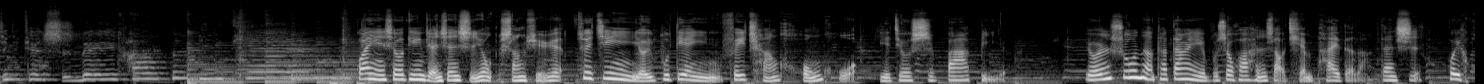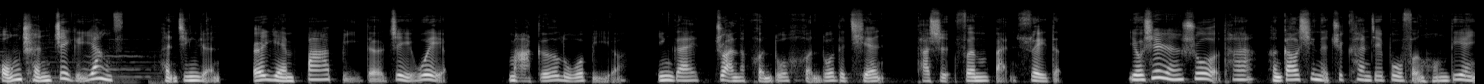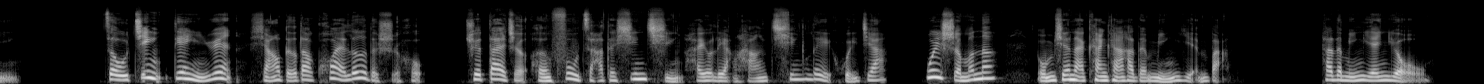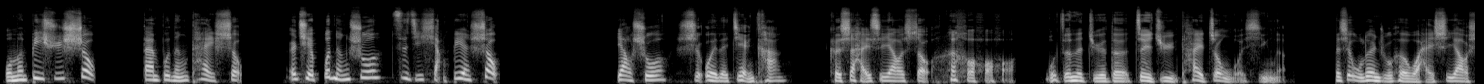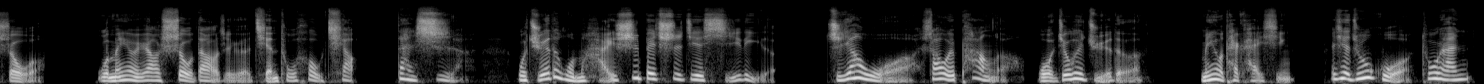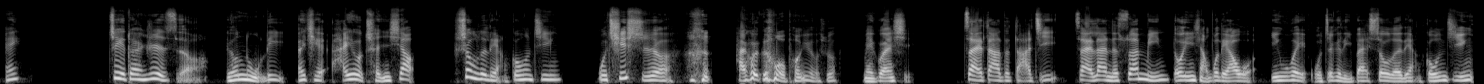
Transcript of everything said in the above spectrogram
今天是美好的一天。欢迎收听人生实用商学院。最近有一部电影非常红火，也就是《芭比》。有人说呢，它当然也不是花很少钱拍的啦，但是会红成这个样子很惊人。而演芭比的这位马格罗比啊，应该赚了很多很多的钱，他是分版税的。有些人说他很高兴的去看这部粉红电影，走进电影院想要得到快乐的时候，却带着很复杂的心情，还有两行清泪回家。为什么呢？我们先来看看他的名言吧。他的名言有：我们必须瘦，但不能太瘦，而且不能说自己想变瘦。要说是为了健康，可是还是要瘦。呵呵呵，我真的觉得这句太重我心了。可是无论如何，我还是要瘦哦。我没有要瘦到这个前凸后翘，但是啊，我觉得我们还是被世界洗礼了。只要我稍微胖了，我就会觉得没有太开心。而且如果突然哎，这段日子哦有努力，而且还有成效，瘦了两公斤。我其实啊，还会跟我朋友说，没关系，再大的打击，再烂的酸民都影响不了我，因为我这个礼拜瘦了两公斤，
